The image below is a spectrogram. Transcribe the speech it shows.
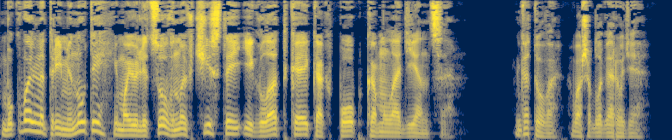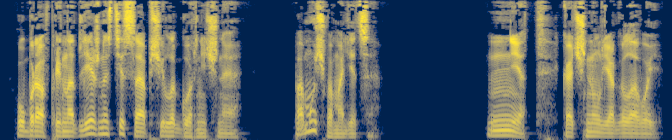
Буквально три минуты, и мое лицо вновь чистое и гладкое, как попка младенца. «Готово, ваше благородие», — убрав принадлежности, сообщила горничная. «Помочь вам одеться?» «Нет», — качнул я головой.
